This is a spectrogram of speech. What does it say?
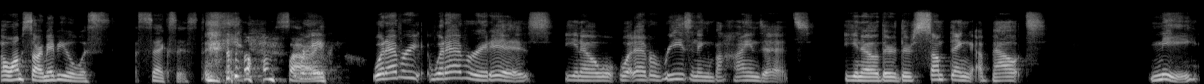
Oh, I'm sorry. Maybe it was sexist. I'm sorry. Right? Whatever, whatever it is, you know, whatever reasoning behind it, you know, there, there's something about me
